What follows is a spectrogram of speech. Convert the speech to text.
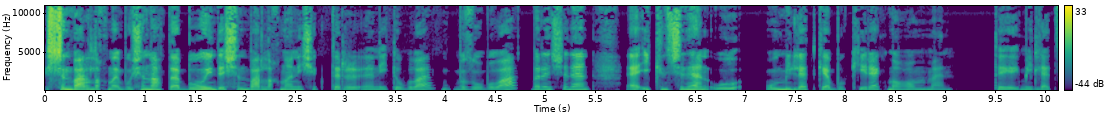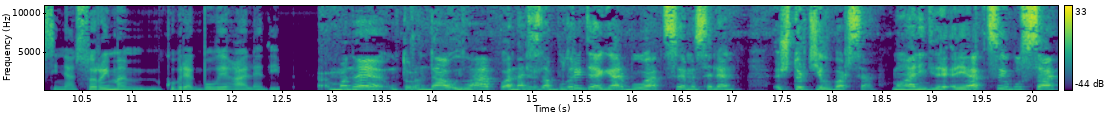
чынбарлыкны бу чынлыкта бу инде чынбарлыкны ничектер нитү була бозу була беренчедән икенчедән ул ул милләткә бу кирәкме гомумән? Теге милләт синнән сорыймы күбрәк булыйк әле дип? Моны турында уйлап анализлап булыр иде әгәр бу акция мәсәлән өч дүрт ел барса моңа ниндидер реакция булса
